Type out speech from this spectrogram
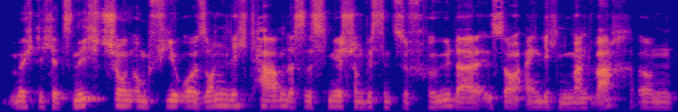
möchte ich jetzt nicht schon um 4 Uhr Sonnenlicht haben. Das ist mir schon ein bisschen zu früh. Da ist auch eigentlich niemand wach. Und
